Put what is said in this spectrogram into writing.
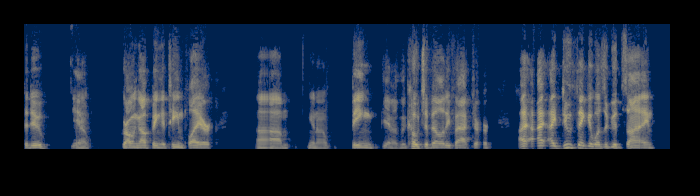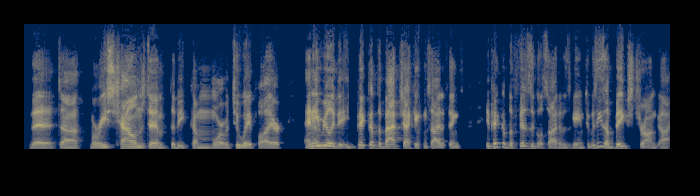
to do. You know, growing up being a team player, um, you know, being you know the coachability factor. I, I, I do think it was a good sign that uh, Maurice challenged him to become more of a two-way player, and he really did. He picked up the back checking side of things. He picked up the physical side of his game too, because he's a big, strong guy.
